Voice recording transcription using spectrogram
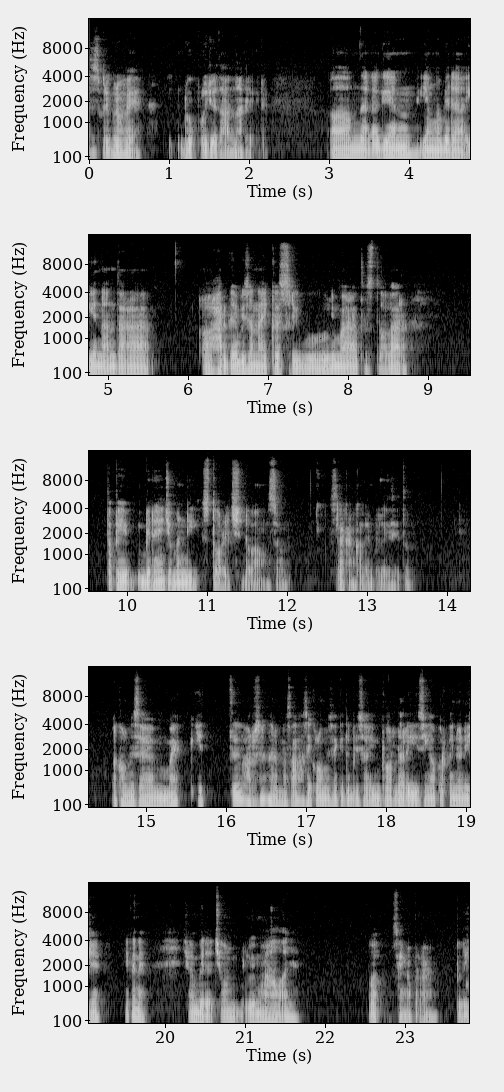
1300 berapa ya 20 jutaan lah kira-kira um, dan again yang ngebedain antara uh, harganya bisa naik ke 1500 dolar tapi bedanya cuma di storage doang so silahkan kalian pilih situ. Uh, kalau misalnya Mac itu harusnya nggak ada masalah sih kalau misalnya kita bisa impor dari Singapura ke Indonesia ya kan ya? Cuma beda cuma lebih mahal aja. Wah saya nggak pernah beli.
